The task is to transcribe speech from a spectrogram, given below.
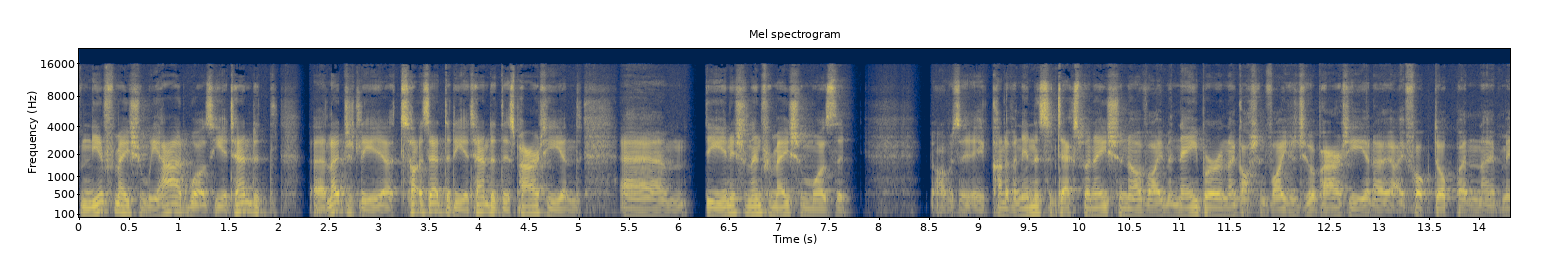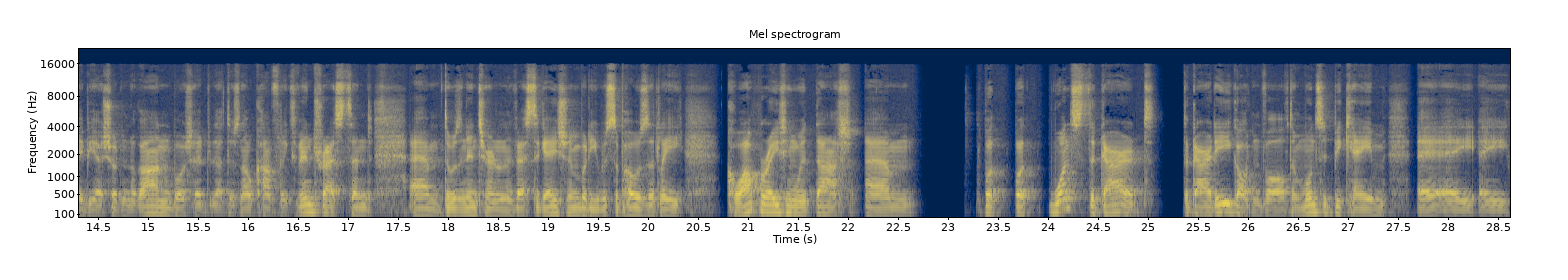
And the information we had was he attended, uh, allegedly, uh, t- said that he attended this party, and um, the initial information was that I was a, kind of an innocent explanation of I'm a neighbour and I got invited to a party and I, I fucked up and I, maybe I shouldn't have gone, but it, that there's no conflict of interest and um, there was an internal investigation, but he was supposedly cooperating with that. Um, but but once the guard the Gardaí got involved, and once it became a, a, a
